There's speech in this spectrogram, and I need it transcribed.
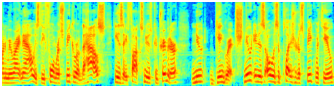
Joining me right now is the former Speaker of the House. He is a Fox News contributor, Newt Gingrich. Newt, it is always a pleasure to speak with you.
